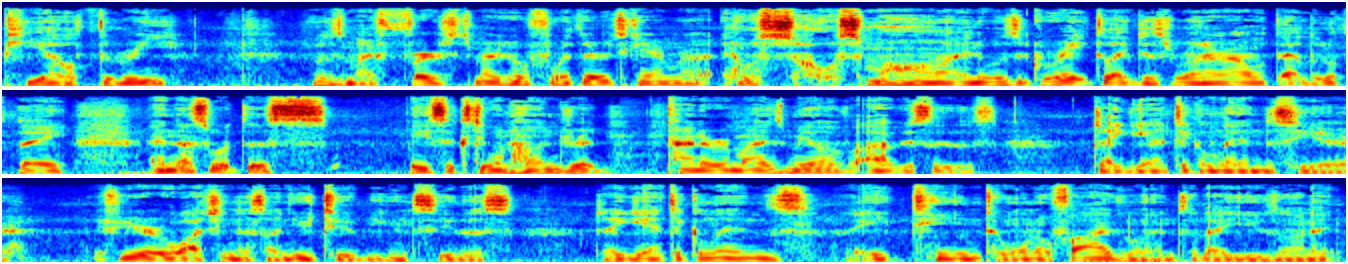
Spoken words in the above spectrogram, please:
PL3. It was my first Micro Four Thirds camera. And it was so small, and it was great to like just run around with that little thing. And that's what this A6100 kind of reminds me of. Obviously, this gigantic lens here. If you're watching this on YouTube, you can see this gigantic lens, the 18 to 105 lens that I use on it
